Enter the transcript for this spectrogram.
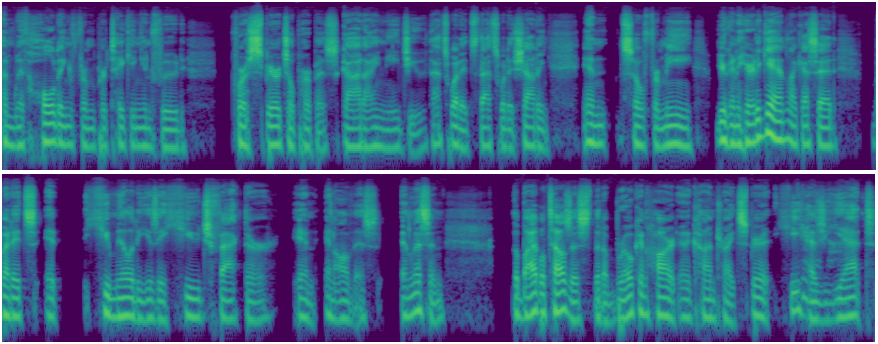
i'm withholding from partaking in food for a spiritual purpose god i need you that's what it's that's what it's shouting and so for me you're going to hear it again, like I said, but it's it humility is a huge factor in in all of this. And listen, the Bible tells us that a broken heart and a contrite spirit he He has yet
